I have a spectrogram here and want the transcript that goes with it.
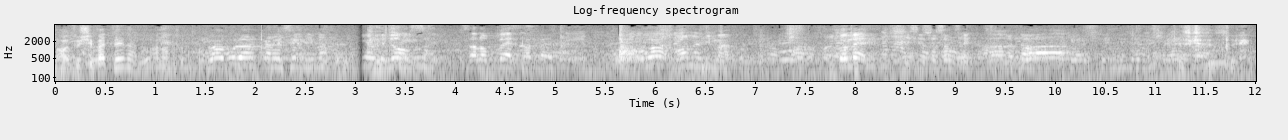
On va toucher pâté là Ah non. Tu vas vouloir caresser un animal. Danse, salopette. Quoi Un animal. Combien c'est 67. Qu'est-ce que c'est?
